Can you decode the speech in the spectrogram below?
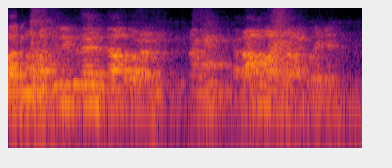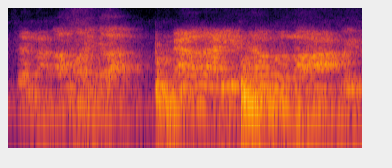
பாருங்க. பத்து லிட்டர் தான் தேவைப்படும். நாங்க ராம் வாங்கிக்கலாம் போயிட்டு. சரிண்ணா ராம் வாங்கிக்கலாம். மேலதான் அடிக்க தேவைப்படுதான் ஒயிட்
